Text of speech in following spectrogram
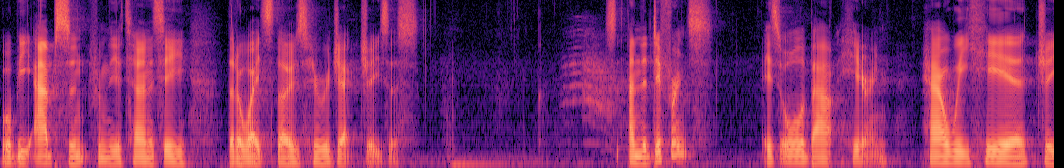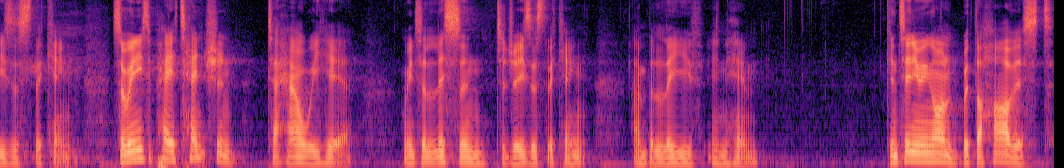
will be absent from the eternity that awaits those who reject Jesus. And the difference is all about hearing, how we hear Jesus the King. So we need to pay attention to how we hear. We need to listen to Jesus the King and believe in him. Continuing on with the harvest,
